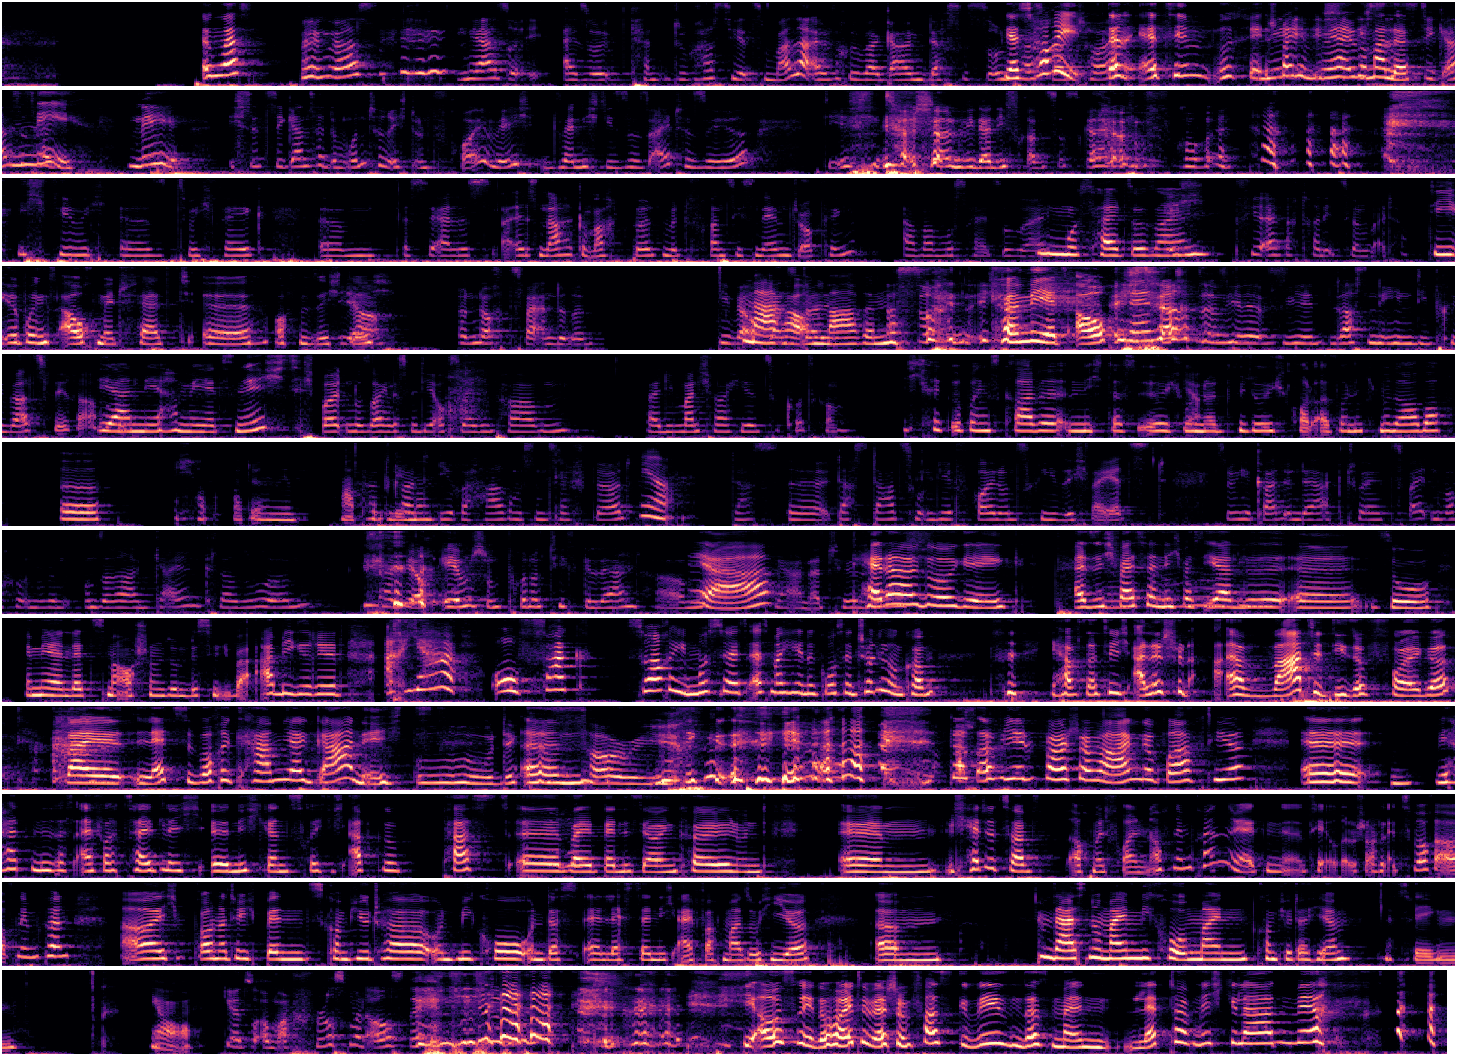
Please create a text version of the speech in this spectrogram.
irgendwas? Irgendwas? ja, also, also kann, du hast jetzt Malle einfach übergangen. Das ist so Ja, sorry, toll. dann erzähl, Nee, sprechen wir mehr über Malle. die ganze Zeit- nee. Ich sitze die ganze Zeit im Unterricht und freue mich, wenn ich diese Seite sehe. Die da schon wieder die Franziska empfohlen. ich fühle mich äh, ziemlich fake, ähm, dass ja alles, alles nachgemacht wird mit Franzis Name-Dropping. Aber muss halt so sein. Muss halt so sein. Ich fühle einfach Tradition weiter. Die übrigens auch mitfährt, äh, offensichtlich. Ja. Und noch zwei andere, die wir auch Mara ganz und. Maren. Achso, ich, Können wir jetzt auch ich nennen? dachte, wir, wir lassen ihnen die Privatsphäre ab. Ja, nee, haben wir jetzt nicht. Ich wollte nur sagen, dass wir die auch sehr lieb haben, weil die manchmal hier zu kurz kommen. Ich krieg übrigens gerade nicht, dass ihr euch Ja. wundert, wieso ich gerade einfach nichts mehr da war. Äh, ich habe gerade irgendwie Haarprobleme. gerade ihre Haare ein bisschen zerstört. Ja. Das, äh, das dazu und wir freuen uns riesig, weil jetzt sind wir hier gerade in der aktuell zweiten Woche unseren, unserer geilen Klausuren, weshalb wir auch eben schon produktiv gelernt haben. Ja. Ja, natürlich. Pädagogik. Also ich weiß ja nicht, was ihr alle äh, so. Wir haben ja letztes Mal auch schon so ein bisschen über Abi geredet. Ach ja, oh fuck. Sorry, muss ja jetzt erstmal hier eine große Entschuldigung kommen. ihr habt es natürlich alle schon erwartet, diese Folge. Weil letzte Woche kam ja gar nichts. Uh, dicke Ähm, Sorry. Dicke, ja, das auf jeden Fall schon mal angebracht hier. Äh, wir hatten das einfach zeitlich äh, nicht ganz richtig abgepasst, äh, weil Ben ist ja in Köln und ähm, ich hätte zwar auch mit Freunden aufnehmen können, wir hätten äh, theoretisch auch letzte Woche aufnehmen können, aber ich brauche natürlich Bens Computer und Mikro und das äh, lässt er nicht einfach mal so hier. Ähm, da ist nur mein Mikro und mein Computer hier, deswegen, ja. Jetzt auch mal Schluss mit Ausreden. Die Ausrede heute wäre schon fast gewesen, dass mein Laptop nicht geladen wäre.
